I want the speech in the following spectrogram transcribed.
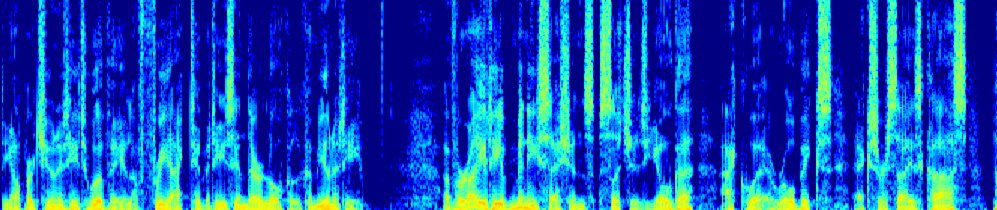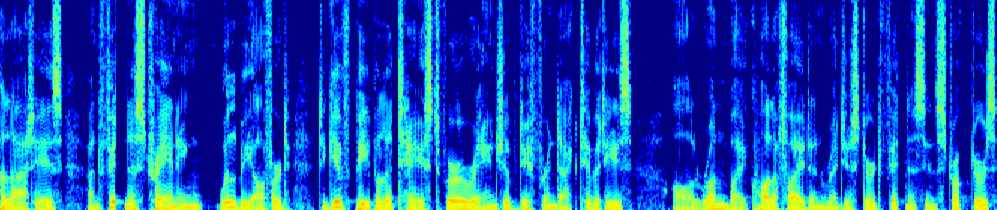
the opportunity to avail of free activities in their local community. A variety of mini sessions such as yoga, aqua aerobics, exercise class, Pilates, and fitness training will be offered to give people a taste for a range of different activities, all run by qualified and registered fitness instructors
